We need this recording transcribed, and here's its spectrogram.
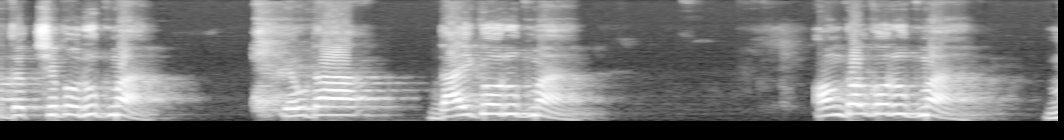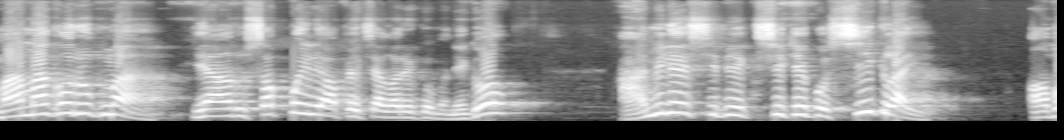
अध्यक्षको रूपमा एउटा दाईको रूपमा अङ्कलको रूपमा मामाको रूपमा यहाँहरू सबैले अपेक्षा गरेको भनेको हामीले सिके सिकेको सिकलाई अब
